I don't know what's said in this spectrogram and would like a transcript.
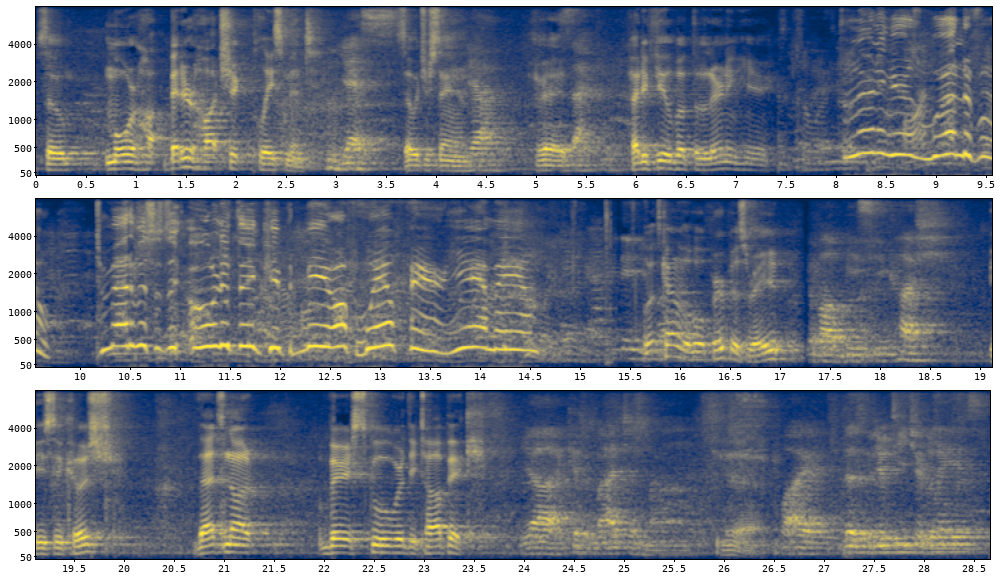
So, more hot, better hot chick placement. Yes. Is that what you're saying? Yeah. Right. Exactly. How do you feel about the learning here? The learning here is wonderful. Tamanawis is the only thing keeping me off welfare. Yeah, man. Well, that's kind of the whole purpose, right? About BC Kush. BC Kush. That's not a very school-worthy topic. Yeah, I could imagine, man. Yeah. Why? Does your teacher blaze?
